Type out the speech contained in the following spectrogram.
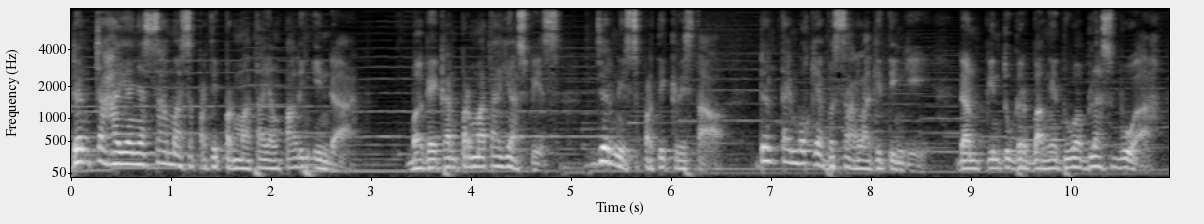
dan cahayanya sama seperti permata yang paling indah. Bagaikan permata yaspis, jernih seperti kristal, dan temboknya besar lagi tinggi, dan pintu gerbangnya dua belas buah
